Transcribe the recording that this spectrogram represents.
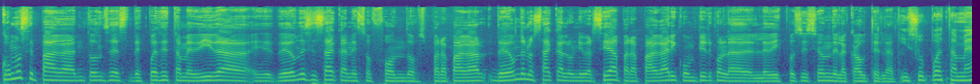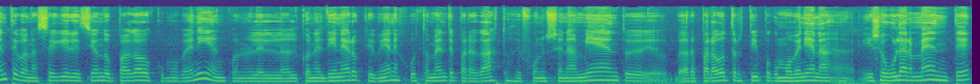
¿Cómo se paga entonces después de esta medida? Eh, ¿De dónde se sacan esos fondos para pagar? ¿De dónde lo saca la universidad para pagar y cumplir con la, disposición de la cautelar? Y supuestamente van a seguir siendo pagados como venían, con el, con el dinero que viene justamente para gastos de funcionamiento, eh, para otros tipos como venían irregularmente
